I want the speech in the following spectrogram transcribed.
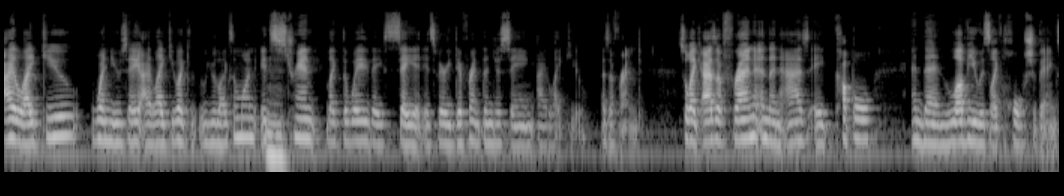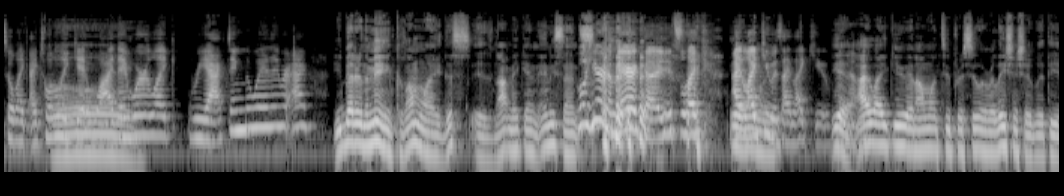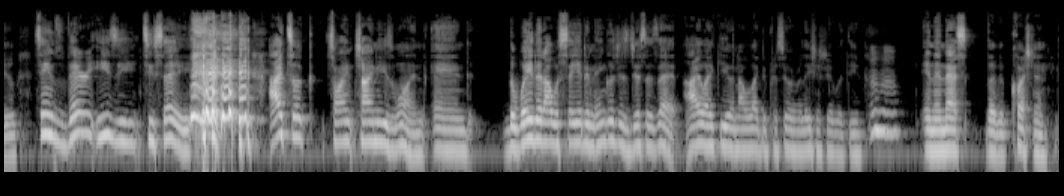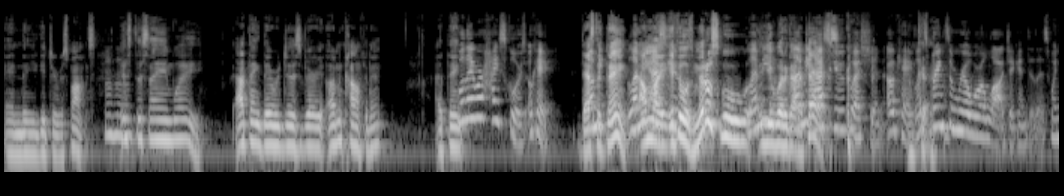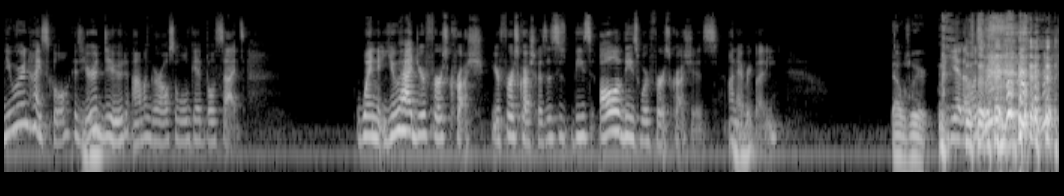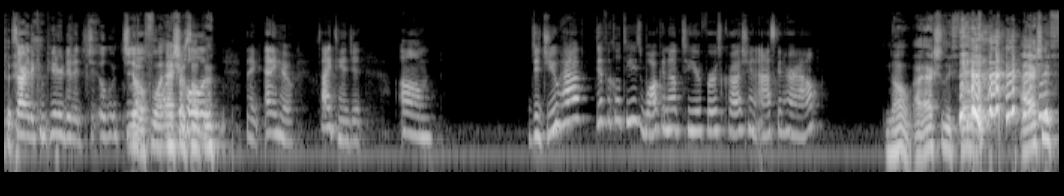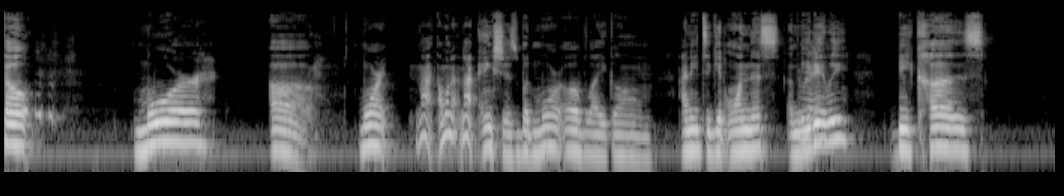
i like you when you say i like you like you, you like someone it's Mm-hmm. tran like the way they say it is very different than just saying i like you as a friend so like as a friend and then as a couple and then love you is like whole shebang. So like I totally get why they Oh. were like reacting the way they were acting You better than me because I'm like this is not making any sense. Well, here in America, it's like Yeah, I like you as I like you. you Yeah, know? I like you and I want to pursue a relationship with you. Seems very easy to say. I took Chi- Chinese one and the way that I would say it in English is just as that. I like you and I would like to pursue a relationship with you. Mm-hmm. And then that's the question and then you get your response. Mm-hmm. It's the same way. I think they were just very unconfident. I think well, they were high schoolers. Okay. That's let the thing. I'm like, if it was middle school, Let me you would have got let a me ask you a question. Okay, let's bring some real world logic into this. When you were in high school, because you're a Mm-hmm. dude, I'm a girl, so we'll get both sides. When you had your first crush, your first crush, because this is these all of these were first crushes on Mm-hmm. everybody. That was weird. Yeah, that was weird. Sorry, the computer did a jill, jill flash the or whole something. Thing. Anywho, side tangent. Um, did you have difficulties walking up to your first crush and asking her out? No, I actually felt I actually felt more uh more not I want to not anxious but more of like um I need to get on this immediately because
